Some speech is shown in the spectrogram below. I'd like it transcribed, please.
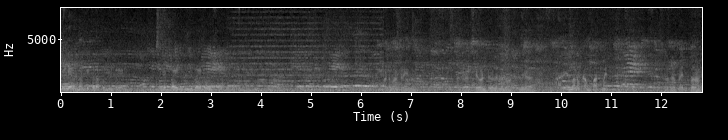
డిలే ఉందండి ఇక్కడ కొంచెం ట్రైన్ టికెట్ బయట దిగి బయట వస్తున్నాము అనమాట మా ట్రైన్ సెవెన్ టూ లెవెన్ వస్తుంది కదా. అదే మన కంపార్ట్మెంట్ వెళ్ళిపోదాం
